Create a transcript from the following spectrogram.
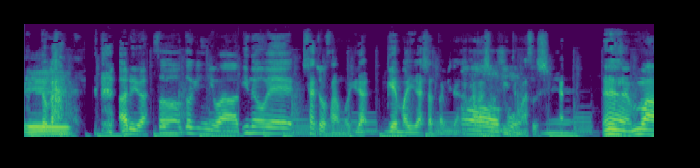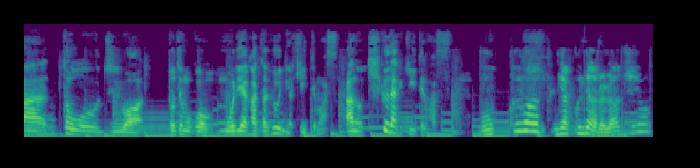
えとかー、あるいは、その時には、井上社長さんもいら現場にいらっしゃったみたいな話を聞いてますし。ね。うん、まあ、当時は、とてもこう、盛り上がった風には聞いてます。あの、聞くだけ聞いてます。僕は逆にだからラジオト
